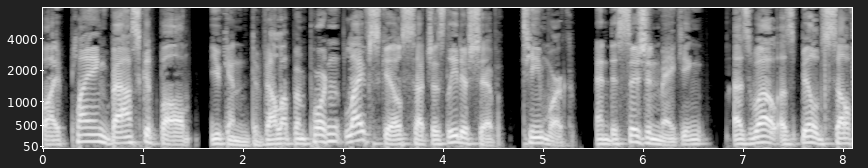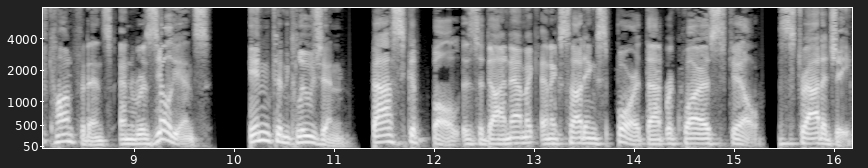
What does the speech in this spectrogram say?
By playing basketball, you can develop important life skills such as leadership, teamwork, and decision-making, as well as build self-confidence and resilience. In conclusion, basketball is a dynamic and exciting sport that requires skill, strategy,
